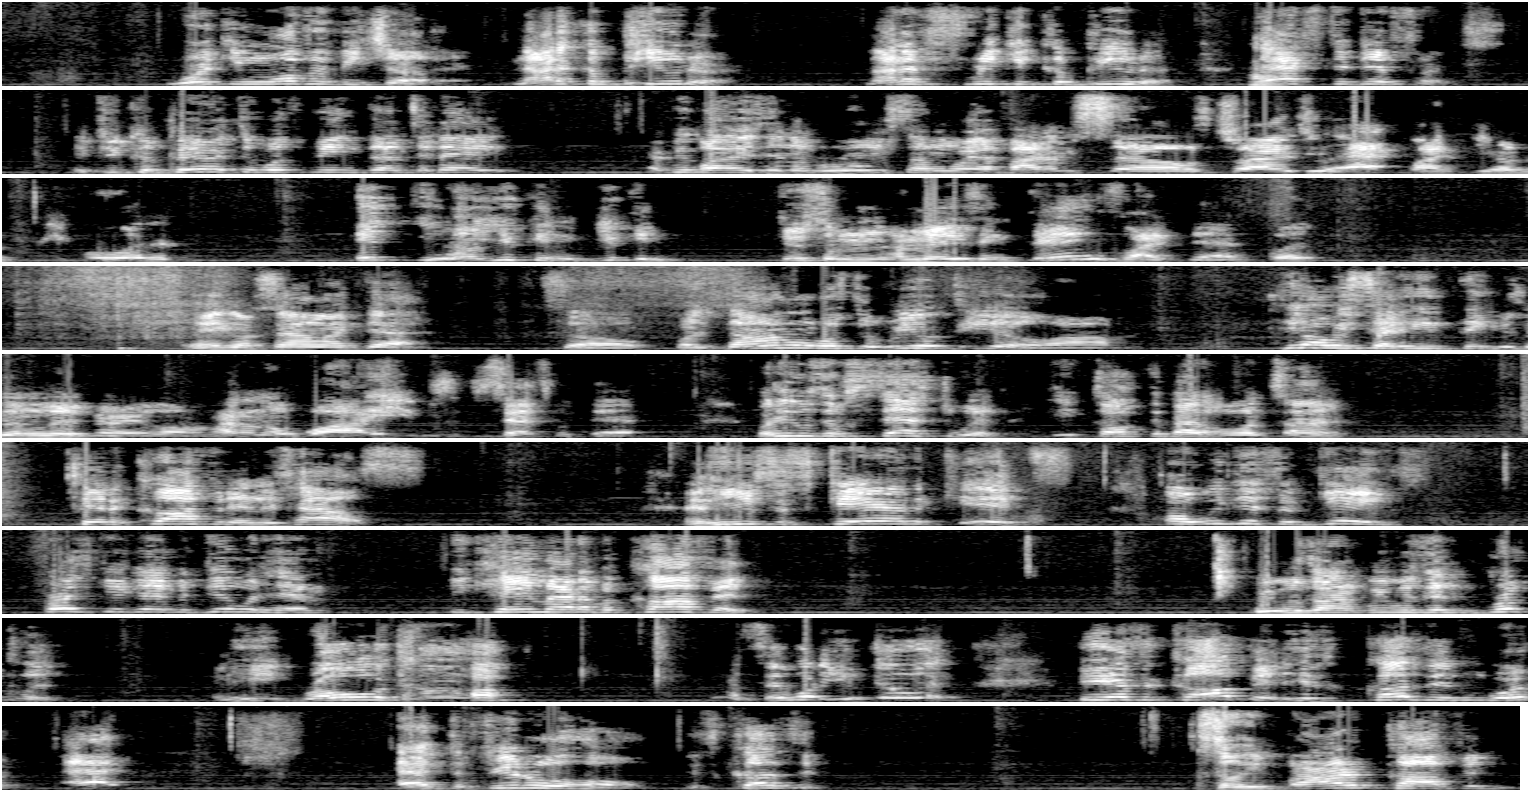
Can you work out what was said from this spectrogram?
working off of each other, not a computer, not a freaking computer. That's the difference. If you compare it to what's being done today, everybody's in a room somewhere by themselves trying to act like the other people, and it it you know you can you can do some amazing things like that, but it ain't gonna sound like that. So, but Donald was the real deal. Um, he always said he didn't think he was gonna live very long. I don't know why he was obsessed with that, but he was obsessed with it. He talked about it all the time. He had a coffin in his house, and he used to scare the kids. Oh, we did some gigs. First gig I ever did with him, he came out of a coffin. We was on. We was in Brooklyn, and he rolled a coffin I said, "What are you doing?" He has a coffin. His cousin worked at at the funeral home. His cousin. So he borrowed a coffin.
